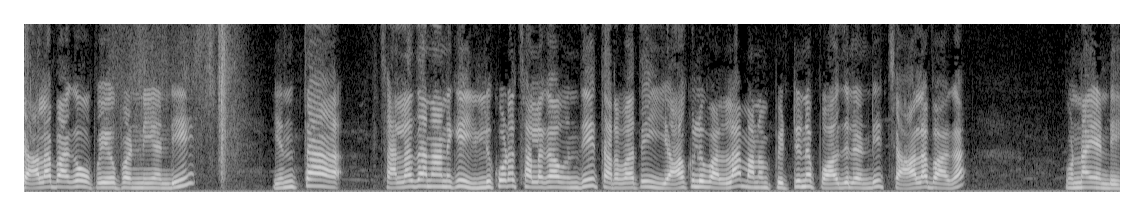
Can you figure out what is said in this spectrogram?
చాలా బాగా ఉపయోగపడినాయండి. ఇంత చల్లదనానికి ఇల్లు కూడా చల్లగా ఉంది. తర్వాత ఈ ఆకుల వల్ల మనం పెట్టిన పాదులండి చాలా బాగా ఉన్నాయండి.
